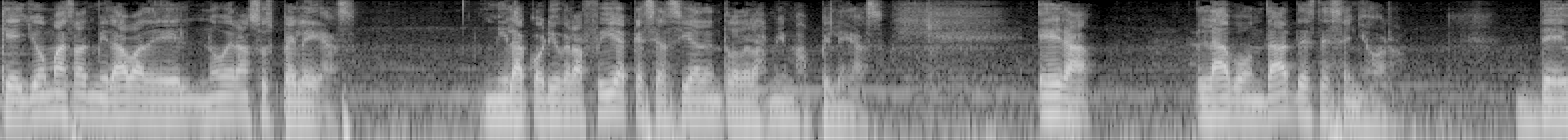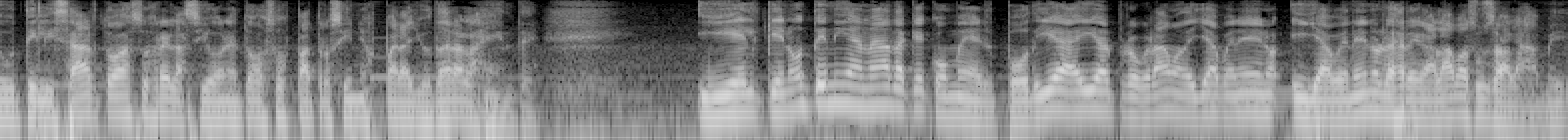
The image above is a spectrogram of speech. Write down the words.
que yo más admiraba de él no eran sus peleas, ni la coreografía que se hacía dentro de las mismas peleas. Era la bondad de este señor de utilizar todas sus relaciones, todos sus patrocinios para ayudar a la gente. Y el que no tenía nada que comer podía ir al programa de Ya Veneno y Ya Veneno les regalaba su salami.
